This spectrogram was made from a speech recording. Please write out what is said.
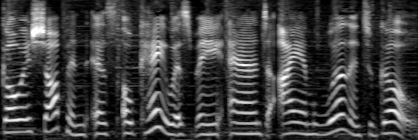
going shopping is okay with me and I am willing to go.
